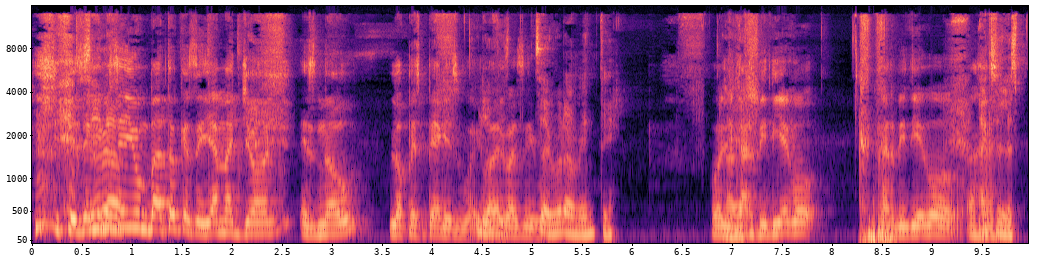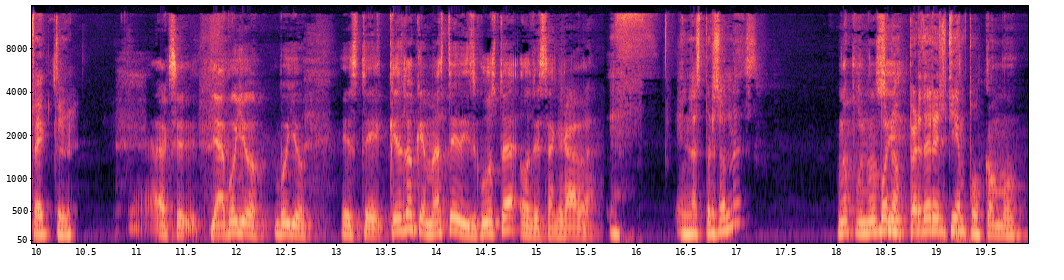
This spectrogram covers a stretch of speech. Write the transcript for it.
Que seguro no. si hay un vato que se llama John Snow López Pérez, güey. O algo así, güey. Seguramente. O el. Harvey Diego. Harvey Diego. Axel Spectre. Axel. Ya voy yo, voy yo. Este, ¿qué es lo que más te disgusta o desagrada? ¿En las personas? No, pues no Bueno, sé. perder el tiempo. ¿Cómo?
